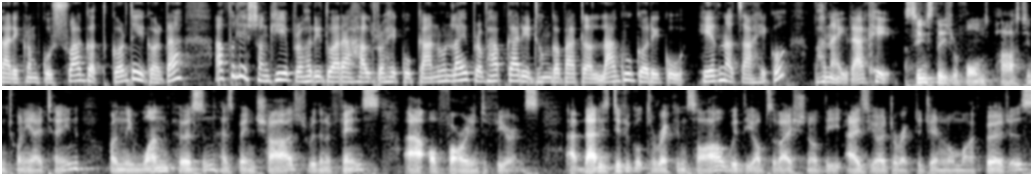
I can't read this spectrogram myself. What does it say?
कार्यक्रमको स्वागत गर्दै गर्दा आफूले संघीय प्रहरीद्वारा हाल रहेको कानूनलाई प्रभावकारी ढंगबाट लागू गरेको हेर्न चाहेको भनाइ राखे Since these reforms passed in 2018, only one person has been charged with an offence uh, of foreign interference. Uh, that is difficult to reconcile with the observation of the ASIO Director General Mike Burgess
